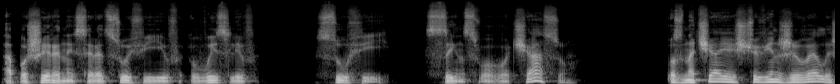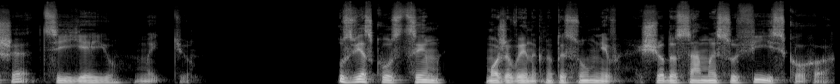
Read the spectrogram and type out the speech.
А поширений серед суфіїв вислів Суфій, син свого часу, означає, що він живе лише цією миттю. У зв'язку з цим може виникнути сумнів щодо саме суфійського,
